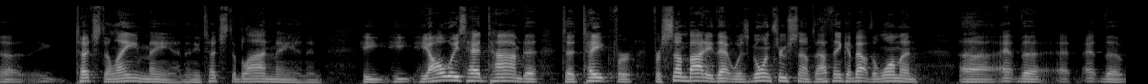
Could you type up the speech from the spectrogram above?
uh, he touched the lame man and he touched the blind man and he, he, he always had time to, to take for, for somebody that was going through something. I think about the woman uh, at, the, at, at, the,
